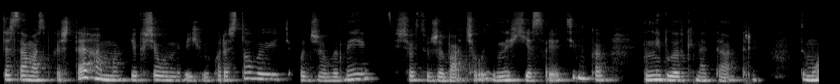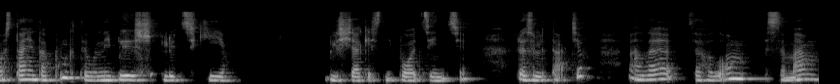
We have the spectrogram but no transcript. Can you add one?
Те саме з хештегами, якщо вони їх використовують, отже, вони щось вже бачили, і в них є своя оцінка, вони були в кінотеатрі. Тому останні два пункти вони більш людські більш якісні по оцінці результатів, але загалом SMM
